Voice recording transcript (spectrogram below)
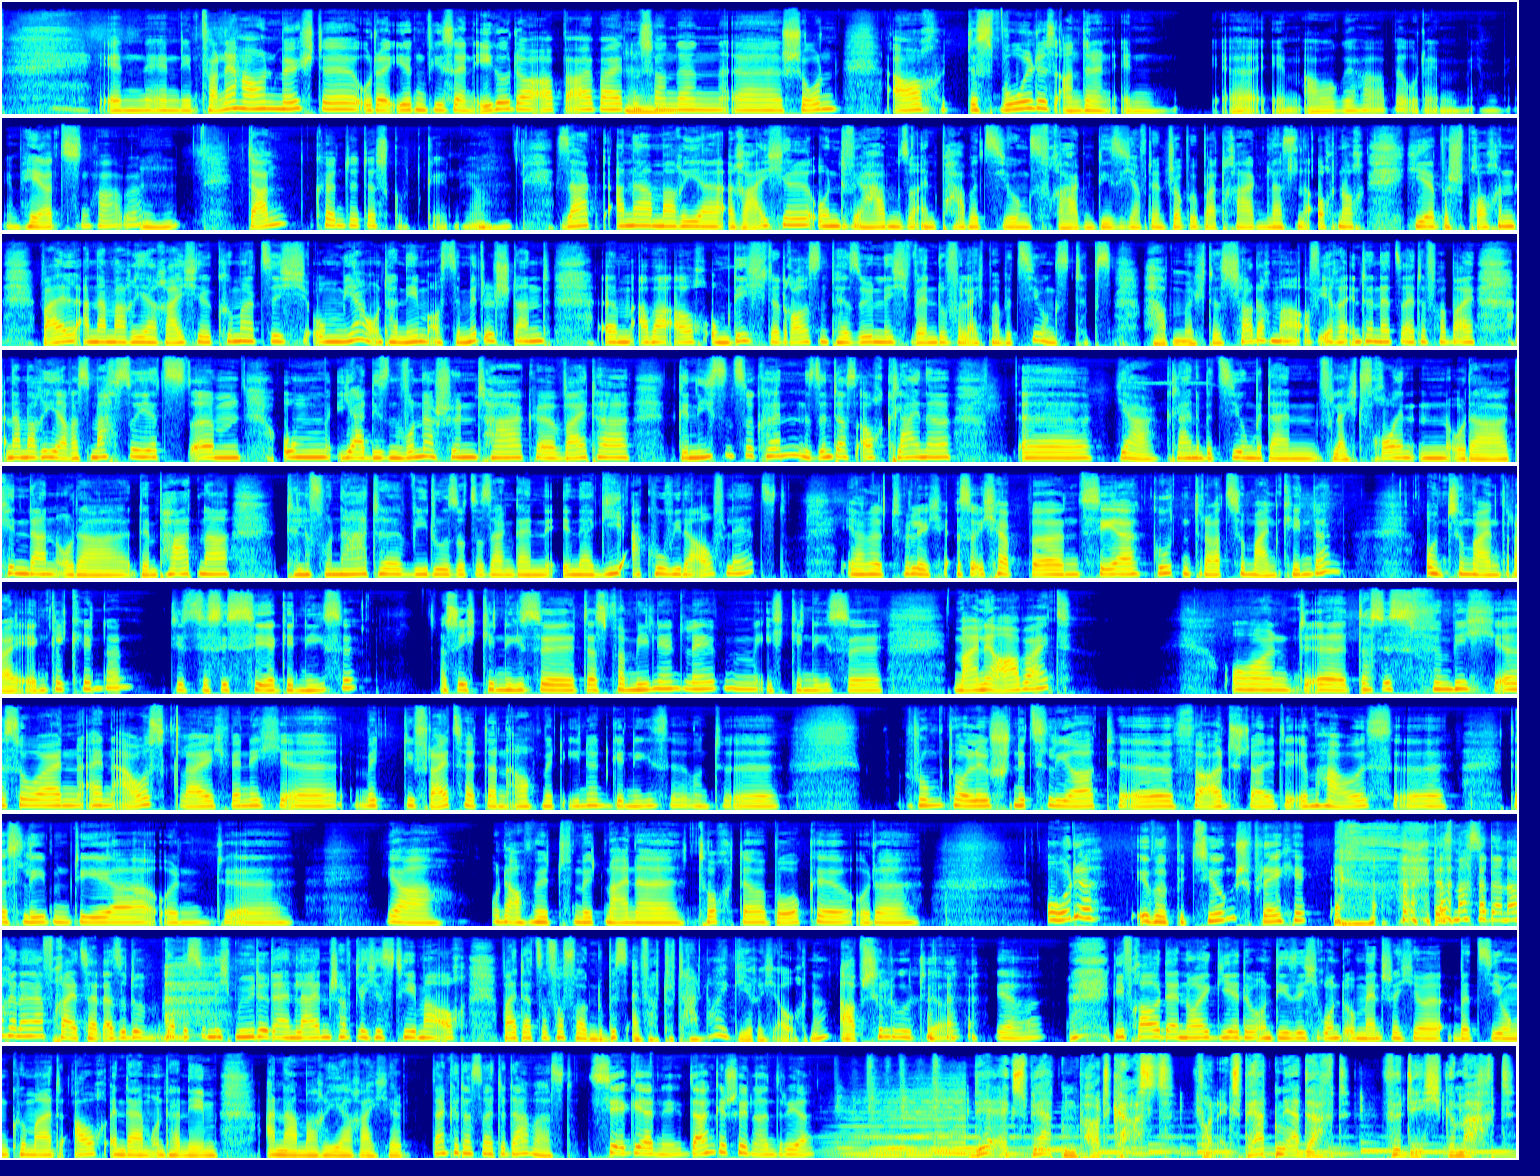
in, in die Pfanne hauen möchte oder irgendwie sein Ego da abarbeiten, mhm. sondern äh, schon auch das Wohl des anderen in, äh, im Auge habe oder im, im, im Herzen habe, mhm. dann könnte das gut gehen, ja. Mhm. Sagt Anna-Maria Reichel und wir haben so ein paar Beziehungsfragen, die sich auf den Job übertragen lassen, auch noch hier besprochen, weil Anna-Maria Reichel kümmert sich um ja, Unternehmen aus dem Mittelstand, ähm, aber auch um dich da draußen persönlich, wenn du vielleicht mal Beziehungstipps haben möchtest. Schau doch mal auf ihrer Internetseite vorbei. Anna-Maria, was machst du jetzt, ähm, um ja diesen wunderschönen Tag äh, weiter genießen zu können? Sind das auch kleine äh, ja, kleine Beziehung mit deinen vielleicht Freunden oder Kindern oder dem Partner, Telefonate, wie du sozusagen deinen Energieakku wieder auflädst? Ja, natürlich. Also ich habe einen sehr guten Draht zu meinen Kindern und zu meinen drei Enkelkindern, die ich sehr genieße. Also ich genieße das Familienleben, ich genieße meine Arbeit, und äh, das ist für mich äh, so ein, ein Ausgleich, wenn ich äh, mit die Freizeit dann auch mit ihnen genieße und äh, rumtolle Schnitzeljagd äh, veranstalte im Haus. Äh, das lieben die ja und äh, ja, und auch mit, mit meiner Tochter Borke oder oder über Beziehung spreche. Das machst du dann auch in deiner Freizeit. Also du, da bist du nicht müde, dein leidenschaftliches Thema auch weiter zu verfolgen. Du bist einfach total neugierig auch, ne? Absolut, ja. ja. Die Frau der Neugierde und die sich rund um menschliche Beziehungen kümmert, auch in deinem Unternehmen, Anna-Maria Reichel. Danke, dass du heute da warst. Sehr gerne. Dankeschön, Andrea. Der Expertenpodcast. Von Experten erdacht, für dich gemacht.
